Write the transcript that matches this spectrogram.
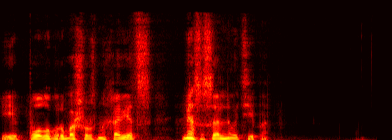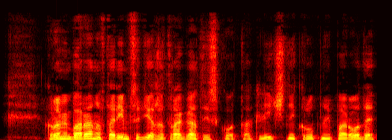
и полугрубошерстных овец мясо сального типа. Кроме баранов, таримцы держат рогатый скот, отличной крупной породы,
